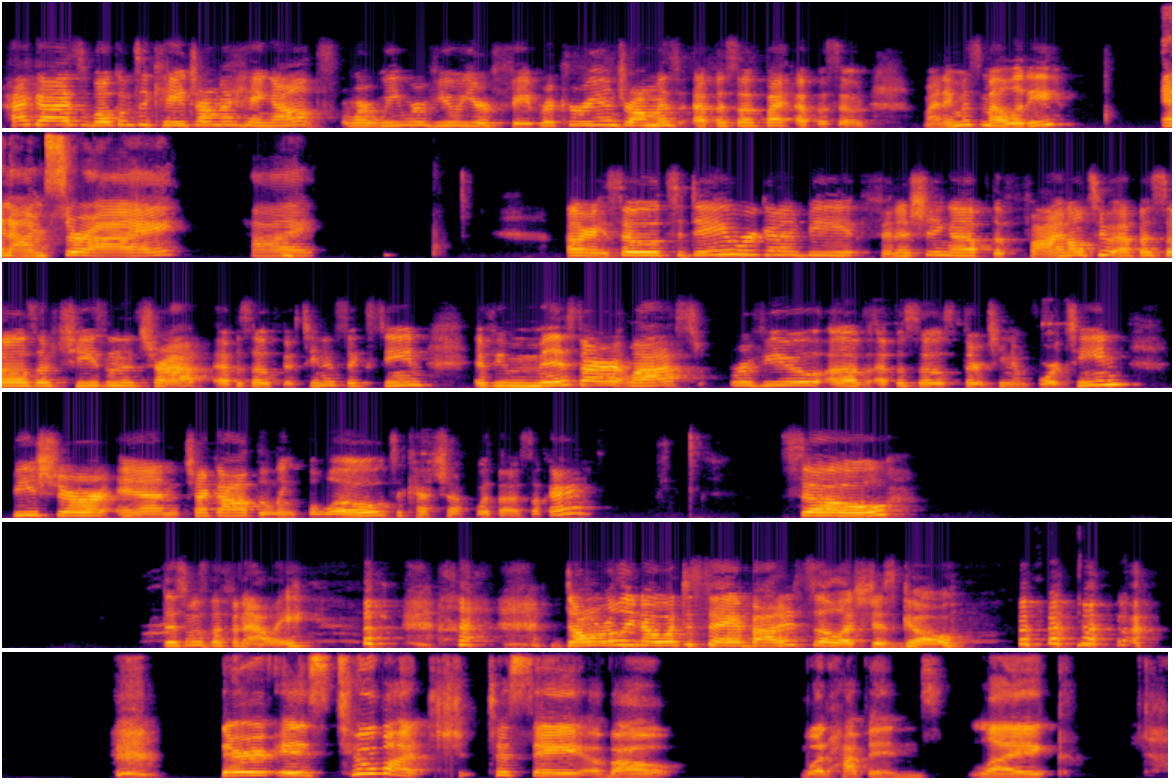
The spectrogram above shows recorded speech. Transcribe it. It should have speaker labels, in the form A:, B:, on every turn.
A: Hi guys, welcome to K Drama Hangouts, where we review your favorite Korean dramas episode by episode. My name is Melody.
B: And I'm Sarai. Hi.
A: Alright, so today we're going to be finishing up the final two episodes of Cheese in the Trap, episode 15 and 16. If you missed our last review of episodes 13 and 14, be sure and check out the link below to catch up with us, okay? So, this was the finale. Don't really know what to say about it, so let's just go.
B: there is too much to say about what happened. Like,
